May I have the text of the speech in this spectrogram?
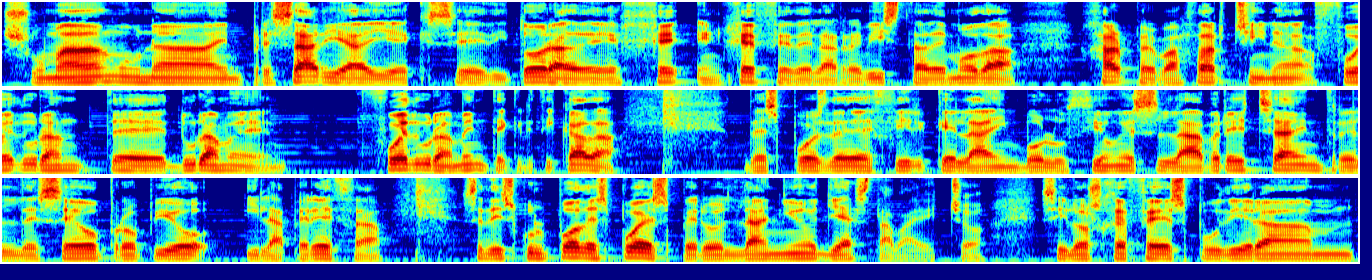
Schumann, una empresaria y ex editora de en jefe de la revista de moda Harper Bazaar China, fue, durante, fue duramente criticada después de decir que la involución es la brecha entre el deseo propio y la pereza. Se disculpó después, pero el daño ya estaba hecho. Si los jefes pudieran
